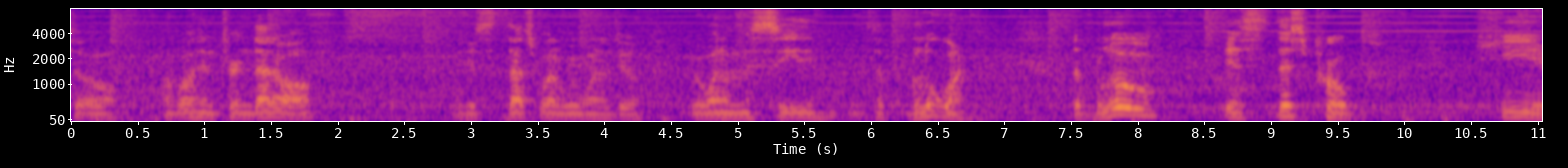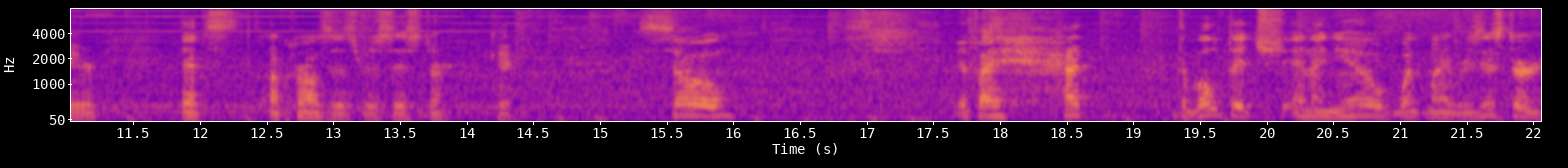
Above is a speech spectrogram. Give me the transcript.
So I'll go ahead and turn that off because that's what we want to do. We want to see the blue one. The blue is this probe here that's across this resistor okay? So if I had the voltage and I knew what my resistor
